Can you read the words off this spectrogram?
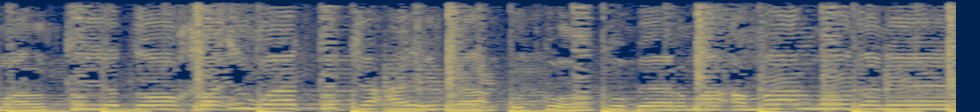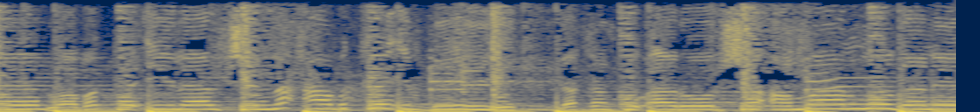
malkiyo dookha ilwaadka jacaylka udgoonku beerma ammaan mudane laba ka ilaalsha nacabka irdhiy dhaqanku aroorsha ammaan mudane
